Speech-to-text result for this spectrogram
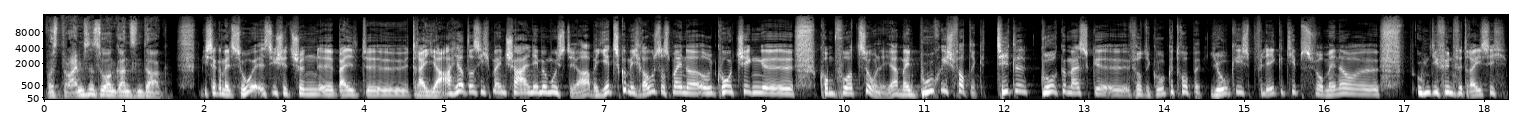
Was treiben Sie so einen ganzen Tag? Ich sage mal so, es ist jetzt schon äh, bald äh, drei Jahre her, dass ich meinen Schal nehmen musste. Ja, aber jetzt komme ich raus aus meiner äh, Coaching-Komfortzone. ja, mein Buch ist fertig. Titel: Gurkenmaske äh, für die Gurkentruppe. Yogis Pflegetipps für Männer um die 35.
